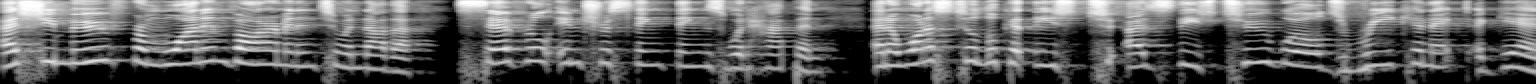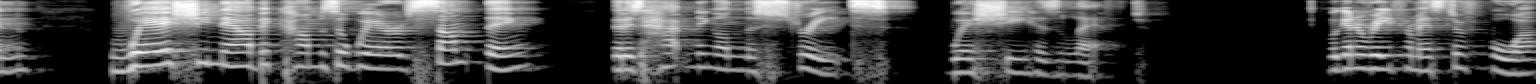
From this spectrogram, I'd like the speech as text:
As she moved from one environment into another, several interesting things would happen. And I want us to look at these two, as these two worlds reconnect again, where she now becomes aware of something that is happening on the streets where she has left. We're going to read from Esther 4,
